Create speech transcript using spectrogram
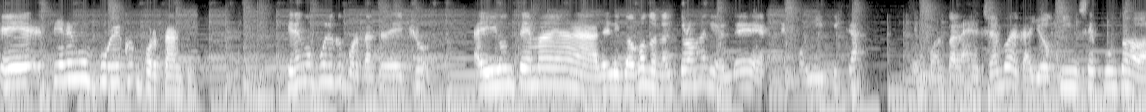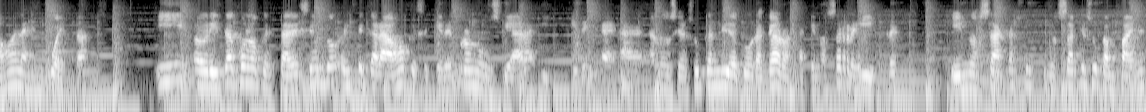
eh, tienen un público importante. Tienen un público importante. De hecho, hay un tema delicado con Donald Trump a nivel de, de política en cuanto a las elecciones, porque cayó 15 puntos abajo en las encuestas. Y ahorita con lo que está diciendo este carajo que se quiere pronunciar y quiere anunciar su candidatura, claro, hasta que no se registre y no, saca su, no saque su campaña,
